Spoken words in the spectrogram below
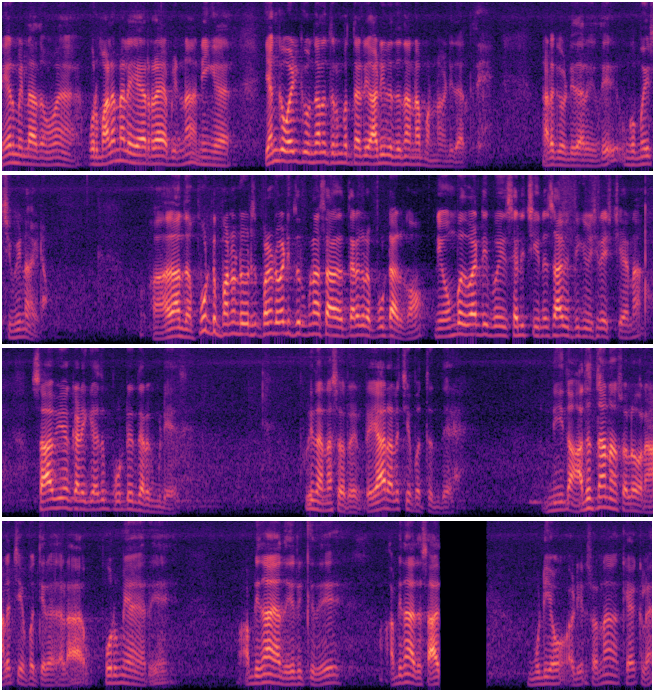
நேர்மை இல்லாதவன் ஒரு மலை மேலே ஏறுற அப்படின்னா நீங்கள் எங்கே வழிக்கு வந்தாலும் திரும்ப தடி அடியிலிருந்து தான் என்ன பண்ண வேண்டியதாக இருக்குது? நடக்க வேண்டியதாக இருக்குது? உங்கள் முயற்சி வீணாகிடும் அதான் அந்த பூட்டு பன்னெண்டு வருஷம் பன்னெண்டு வாட்டி திருப்பினா சா திறக்கிற பூட்டாக இருக்கும். நீ ஒம்பது வாட்டி போய் செலிச்சின்னு சாவி தூக்கி விசிரிச்சியானா சாவியும் கிடைக்காது பூட்டும் திறக்க முடியாது. புரியுதா என்ன சொல்கிறேன் யார் அலட்சியப்படுத்துந்தே நீ தான் அது தான் நான் சொல்ல வரேன். அலட்சியப்படுத்திடாதடா. பொறுமையாக இரு. அப்படி தான் அது இருக்குது. அப்படி தான் அதை சாதி முடியும் அப்படின்னு சொன்னால் கேட்கல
